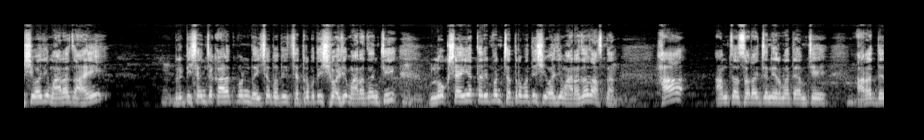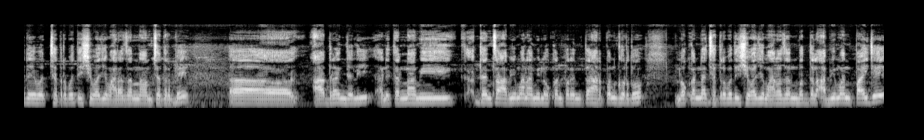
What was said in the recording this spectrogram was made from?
शिवाजी महाराज आहे. ब्रिटिशांच्या काळात पण दहशत होती. छत्रपती शिवाजी महाराजांची लोकशाही आहे तरी पण छत्रपती शिवाजी महाराजच असणार. हा आमचा स्वराज्य निर्माते आमचे आराध्य दैवत छत्रपती शिवाजी महाराजांना आमच्यातर्फे आदरांजली आणि त्यांना आम्ही त्यांचा अभिमान आम्ही लोकांपर्यंत अर्पण करतो. लोकांना छत्रपती शिवाजी महाराजांबद्दल अभिमान पाहिजे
